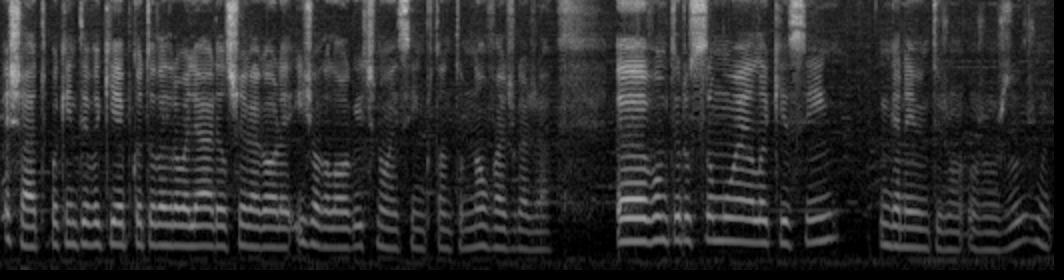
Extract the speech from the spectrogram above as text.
é chato para quem teve aqui a época toda a trabalhar, ele chega agora e joga logo, isto não é assim, portanto não vai jogar já. Uh, vou meter o Samuel aqui assim, Enganei-me meter o João Jesus, muito,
